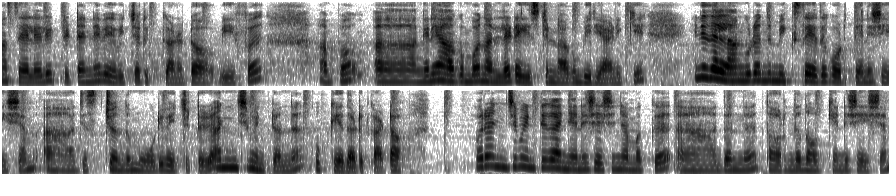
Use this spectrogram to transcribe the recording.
മസാലയിൽ ഇട്ടിട്ട് തന്നെ വേവിച്ചെടുക്കുകയാണ് കേട്ടോ ബീഫ് അപ്പോൾ അങ്ങനെ ആകുമ്പോൾ നല്ല ടേസ്റ്റ് ഉണ്ടാകും ബിരിയാണിക്ക്. ഇനി ഇതെല്ലാം കൂടി ഒന്ന് മിക്സ് ചെയ്ത് കൊടുത്തതിന് ശേഷം ജസ്റ്റ് ഒന്ന് മൂടി വെച്ചിട്ട് ഒരു അഞ്ച് മിനിറ്റ് ഒന്ന് കുക്ക് ചെയ്തെടുക്കാം കേട്ടോ ഒരു അഞ്ച് മിനിറ്റ് കഴിഞ്ഞതിന് ശേഷം നമുക്ക് അതൊന്ന് തുറന്ന് നോക്കിയതിന് ശേഷം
